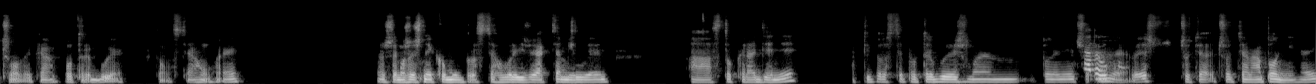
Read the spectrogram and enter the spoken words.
človeka potrebuje v tom vzťahu. Hej? Že môžeš niekomu proste hovoriť, že ak ťa milujem, a stokrát denne a ty proste potrebuješ len úplne niečo Kabelku. iné, vieš, čo ťa, čo ťa naplní, hej?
